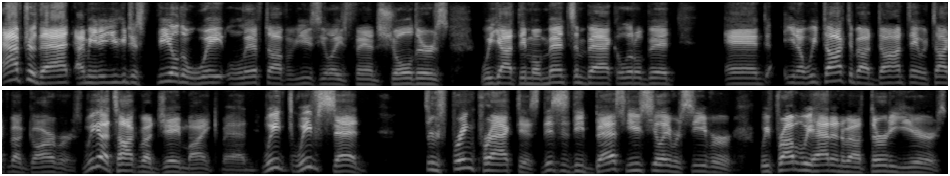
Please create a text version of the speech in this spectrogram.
after that, I mean, you could just feel the weight lift off of UCLA's fans' shoulders. We got the momentum back a little bit. And you know, we talked about Dante, we talked about Garbers. We got to talk about Jay Mike, man. We we've said through spring practice, this is the best UCLA receiver we've probably had in about 30 years.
